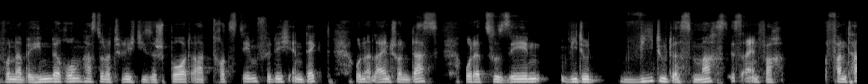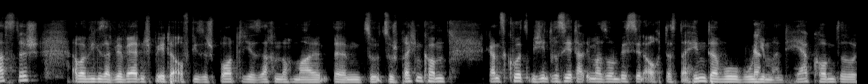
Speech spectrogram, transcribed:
von einer Behinderung, hast du natürlich diese Sportart trotzdem für dich entdeckt und allein schon das oder zu sehen, wie du, wie du das machst, ist einfach fantastisch. Aber wie gesagt, wir werden später auf diese sportliche Sachen nochmal ähm, zu, zu sprechen kommen. Ganz kurz, mich interessiert halt immer so ein bisschen auch das dahinter, wo, wo ja. jemand herkommt. Also,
